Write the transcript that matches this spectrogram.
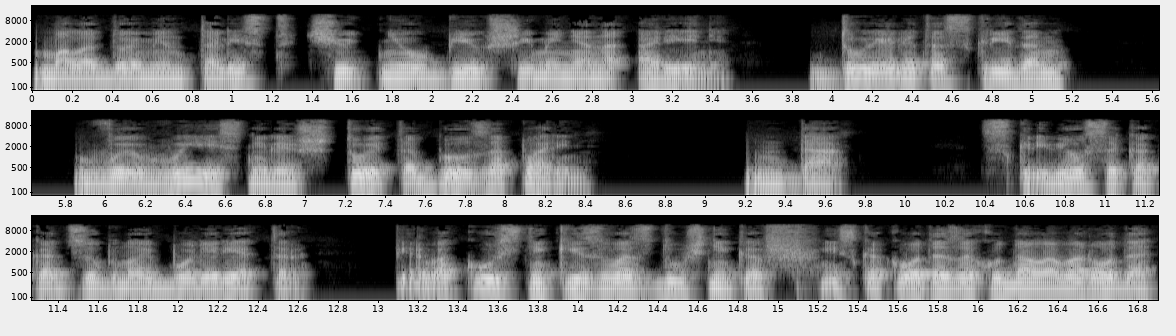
Молодой менталист, чуть не убивший меня на арене. Дуэль это с Кридом. Вы выяснили, что это был за парень?» «Да», скривился, как от зубной боли ректор. Первокурсник из воздушников, из какого-то захудалого рода.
